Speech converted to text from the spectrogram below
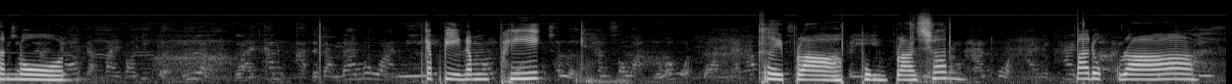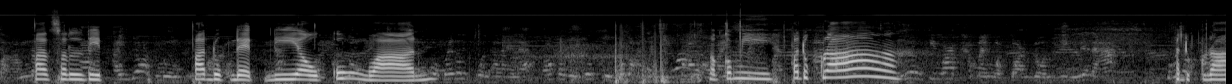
ตะโนดย้อนกลับไปตอนที่เกิดเรื่องหลายท่านอาจจะจำได้เมื่อวานนี้กะปิน้ำพริกเฉลิมพันธุ์สวัสดิ์หรือว่าหมวดบอลนะครับเคยปลาปุงปลาช่อนสังหารโหดภายในค่ายปลาดุกรายิงสามนัดปลาสลิด ปลาดุกเด็ดเดียว กุ้งหวาน แล้วก็มีปลาดุกราเรื่องที่ว่าปลาดุกรา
